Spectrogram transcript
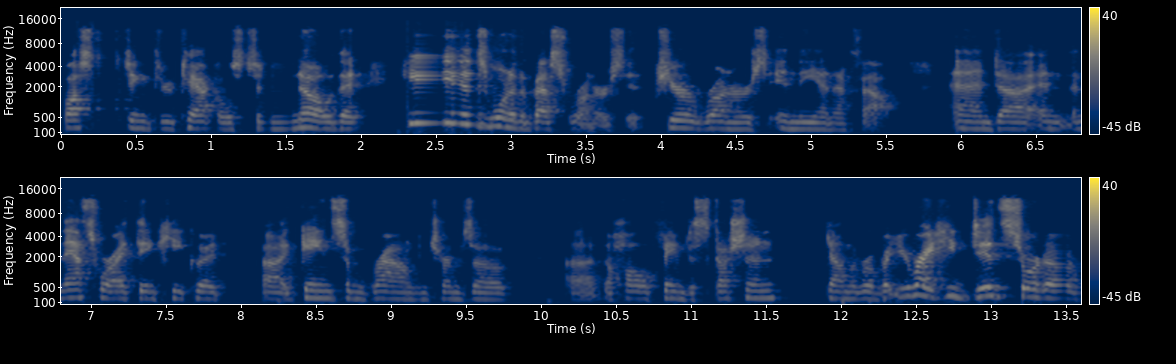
busting through tackles to know that he is one of the best runners, pure runners in the NFL. And, uh, and, and that's where I think he could uh, gain some ground in terms of uh, the Hall of Fame discussion down the road. But you're right, he did sort of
